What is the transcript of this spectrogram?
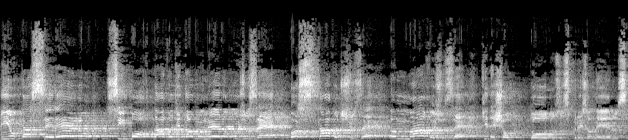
e o carcereiro se importava de tal maneira com José, gostava de José, amava José, que deixou todos os prisioneiros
